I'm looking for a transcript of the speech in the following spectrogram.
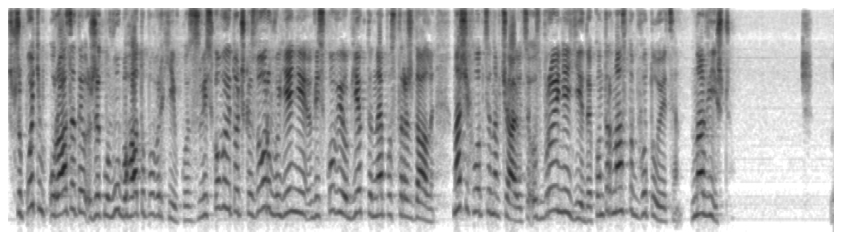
Щоб потім уразити житлову багатоповерхівку. З військової точки зору воєнні військові об'єкти не постраждали. Наші хлопці навчаються, озброєння їде, контрнаступ готується. Навіщо? Е,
